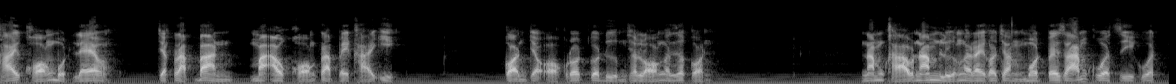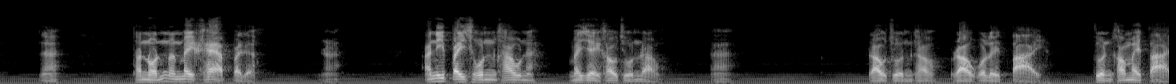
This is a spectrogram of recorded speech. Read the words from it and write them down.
ขายของหมดแล้ว จะกลับบ้านมาเอาของกลับไปขายอีก ก่อนจะออกรถก็ดื่มฉลองกันซะก่อน น้ำขาวน้ำเหลืองอะไรก็จังหมดไปสามขวดสี่ขวดนะถนนมันไม่แคบไปเลยนะอันนี้ไปชนเขานะ ไม่ใช่เขาชนเราเราชนเขาเราก็เลยตาย ส่วนเขาไม่ตาย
